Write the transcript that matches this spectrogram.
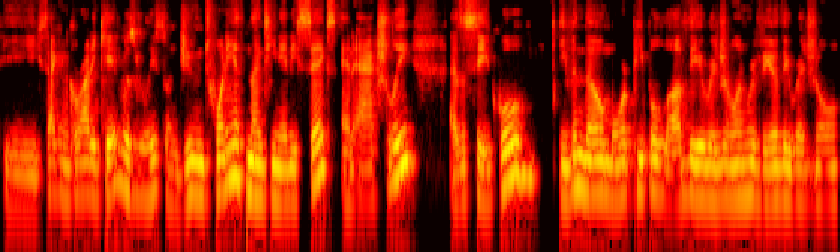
The second Karate Kid was released on June 20th, 1986. And actually, as a sequel, even though more people love the original and revere the original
